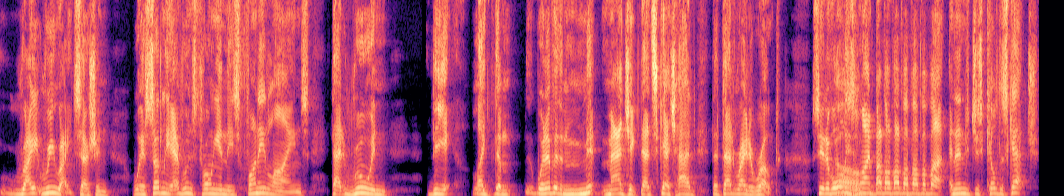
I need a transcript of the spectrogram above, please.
right rewrite session where suddenly everyone's throwing in these funny lines that ruin the like the whatever the mi- magic that sketch had that that writer wrote. So you'd have all these Oh. lines, blah blah blah blah blah blah blah, and then it just killed the sketch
